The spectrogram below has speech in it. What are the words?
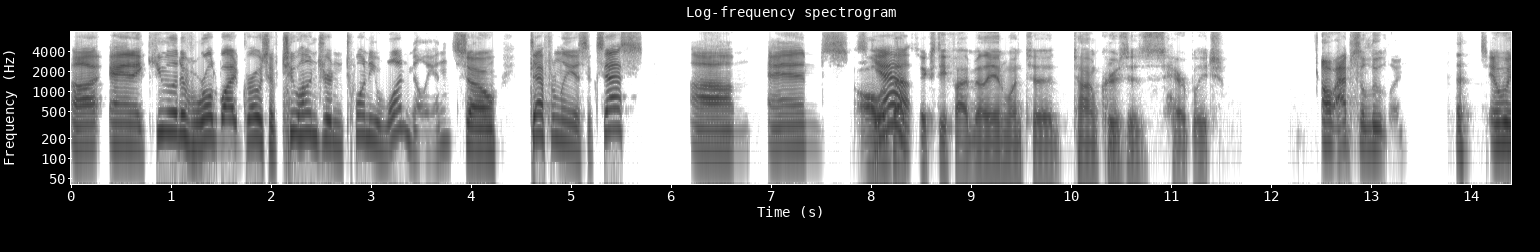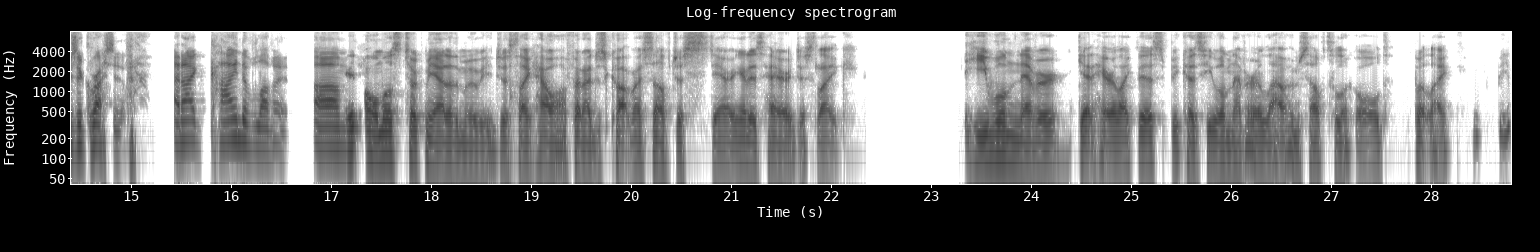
uh, and a cumulative worldwide gross of 221 million. So definitely a success. Um, and All yeah, of that 65 million went to Tom Cruise's hair bleach. Oh, absolutely. it was aggressive, and I kind of love it. Um, It almost took me out of the movie, just like how often I just caught myself just staring at his hair, just like he will never get hair like this because he will never allow himself to look old. But like he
